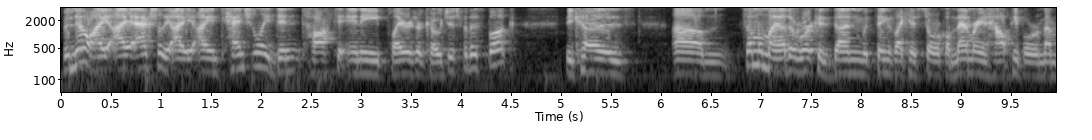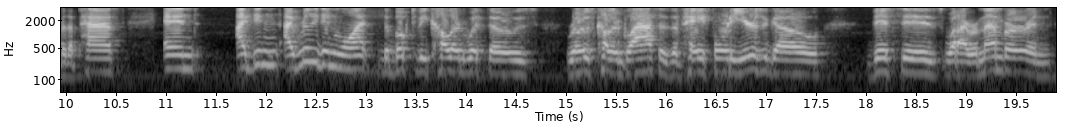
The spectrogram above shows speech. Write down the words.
but no, I, I actually I, I, intentionally didn't talk to any players or coaches for this book because um, some of my other work is done with things like historical memory and how people remember the past, and I didn't I really didn't want the book to be colored with those rose-colored glasses of hey, 40 years ago, this is what I remember, and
